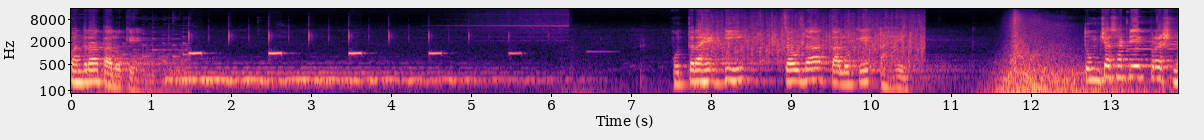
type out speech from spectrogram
पंधरा तालुके. उत्तर आहे डी चौदा तालुके आहेत तुमच्यासाठी एक प्रश्न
